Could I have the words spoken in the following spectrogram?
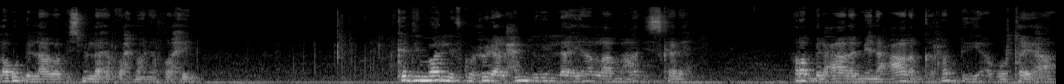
lagu bilaabo bismi illaahi araxmaani araxiim kadib mualifku wuxuu yihi alxamdu lilaahi allah mahad iska leh. Rabbi alcaalamiina caalamka rabbigii abuurtay ahaa.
